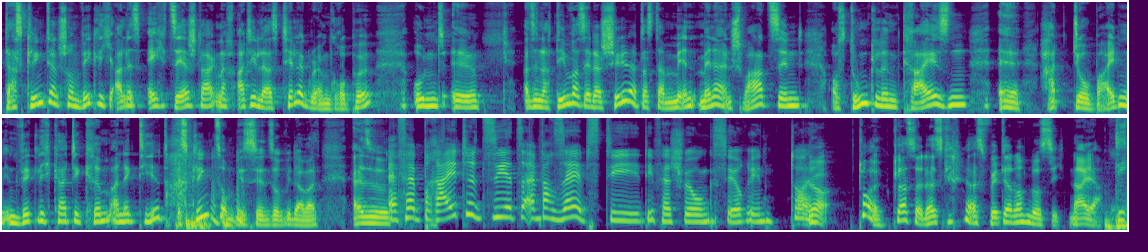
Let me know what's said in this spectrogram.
das klingt dann schon wirklich alles echt sehr stark nach Attilas Telegram-Gruppe. Und äh, also nach dem, was er da schildert, dass da Männer in Schwarz sind, aus dunklen Kreisen, äh, hat Joe Biden in Wirklichkeit die Krim annektiert? Es klingt so ein bisschen so wieder was. Also, er verbreitet sie jetzt einfach selbst, die die, die Verschwörungstheorien. Toll. Ja, toll, klasse. Das, das wird ja noch lustig. Naja. Die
